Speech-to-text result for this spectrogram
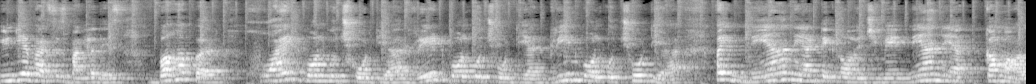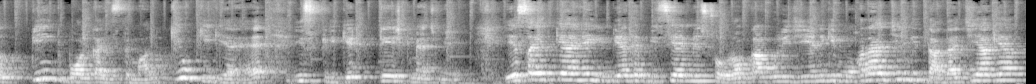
India versus Bangladesh वहाँ पर व्हाइट बॉल को छोड़ दिया रेड बॉल को छोड़ दिया ग्रीन बॉल को छोड़ दिया। भाई, नया नया टेक्नोलॉजी में, नया नया कमाल पिंक बॉल का इस्तेमाल क्यों की गया है इस क्रिकेट टेस्ट मैच में? ये शायद क्या है इंडिया के बीसीआई में सौरभ गांगुली जी, यानी कि महाराज जी दादाजी आ गया।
